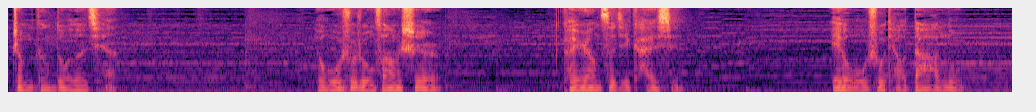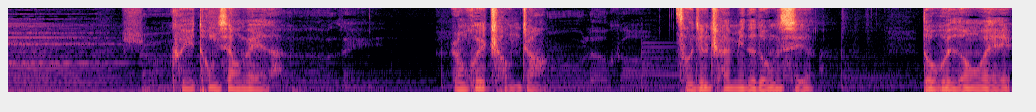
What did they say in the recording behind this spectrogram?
挣更多的钱。有无数种方式可以让自己开心，也有无数条大路可以通向未来。人会成长，曾经沉迷的东西都会沦为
